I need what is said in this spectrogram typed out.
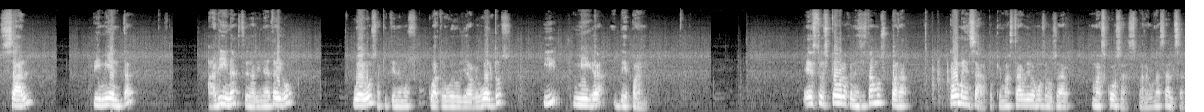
sal, pimienta, harina, esta es harina de trigo, huevos, aquí tenemos cuatro huevos ya revueltos, y miga de pan. Esto es todo lo que necesitamos para comenzar, porque más tarde vamos a usar más cosas para una salsa.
